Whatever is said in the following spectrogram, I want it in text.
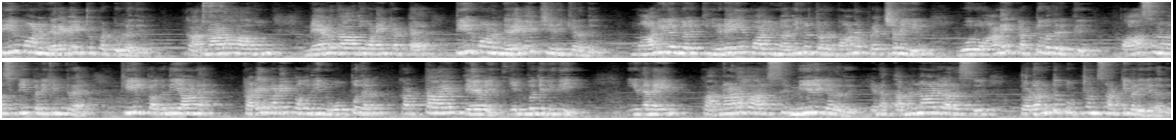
தீர்மானம் நிறைவேற்றப்பட்டுள்ளது. கர்நாடகாவும் மேகதாது அணை கட்ட தீர்மானம் நிறைவேற்றியிருக்கிறது. மாநிலங்களுக்கு இடையே பாயும் நதிகள் தொடர்பான பிரச்சனையில் ஒரு அணை கட்டுவதற்கு பாசன வசதி பெறுகின்ற கீழ்ப்பகுதியான கடைமடை பகுதியின் ஒப்புதல் கட்டாயம் தேவை என்பது விதி. இதனை கர்நாடக அரசு மீறுகிறது என தமிழ்நாடு அரசு தொடர்ந்து குற்றம் சாட்டி வருகிறது.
